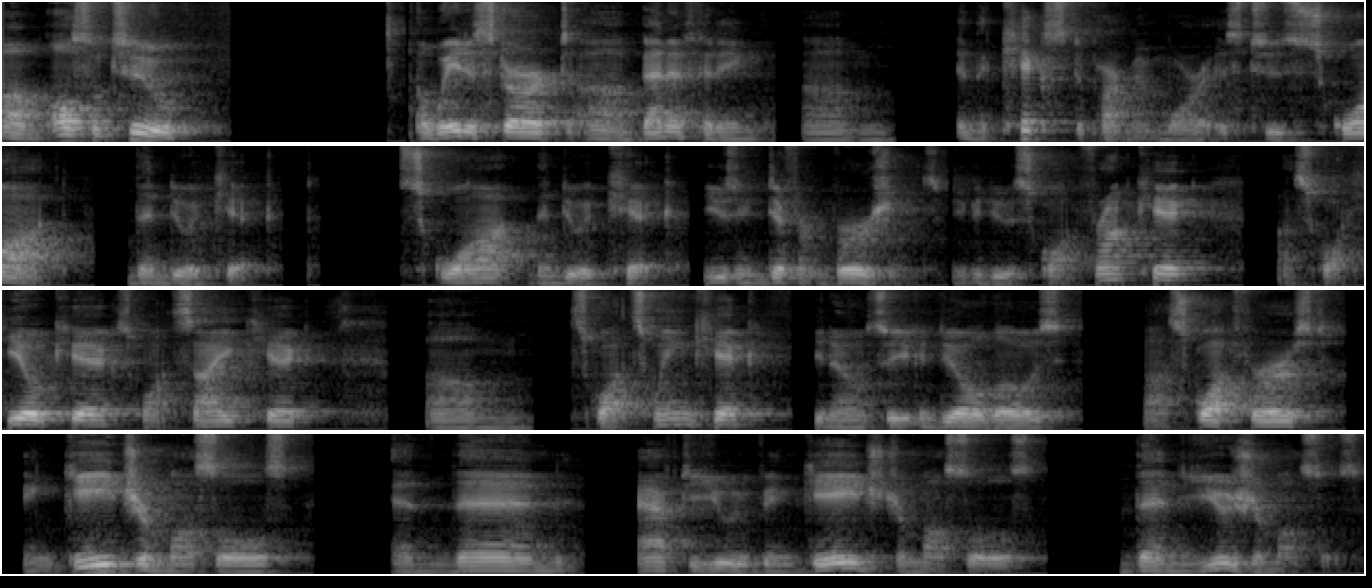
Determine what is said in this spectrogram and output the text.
Um, also, too, a way to start uh, benefiting um, in the kicks department more is to squat, then do a kick squat, then do a kick using different versions. You can do a squat front kick, a squat heel kick, squat side kick, um, squat swing kick, you know, so you can do all those. Uh, squat first, engage your muscles, and then after you've engaged your muscles, then use your muscles.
